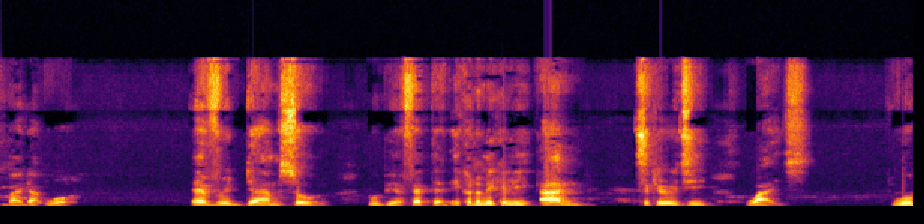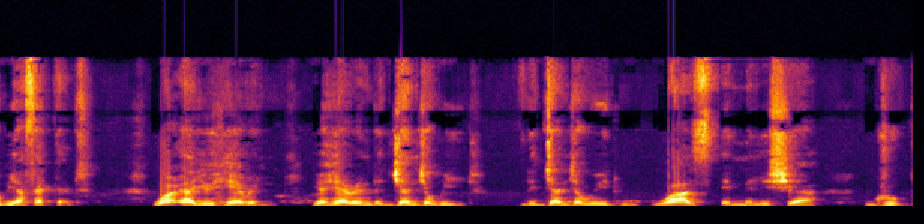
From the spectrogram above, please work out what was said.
by that war. Every damn soul will be affected economically and security wise will be affected. What are you hearing? You're hearing the Janjaweed. The Janjaweed was a militia group,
